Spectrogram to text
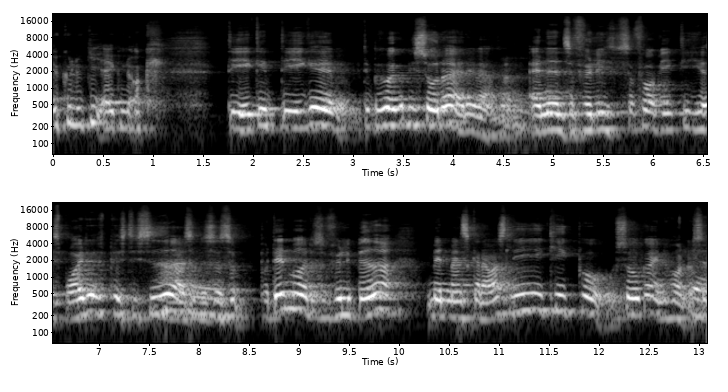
økologi er ikke nok? Det, er ikke, det, er ikke, det behøver ikke at blive sundere af det i hvert fald. Mm. Andet end selvfølgelig, så får vi ikke de her sprøjtepesticider. Altså, så, så, på den måde er det selvfølgelig bedre, men man skal da også lige kigge på sukkerindhold og ja. så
